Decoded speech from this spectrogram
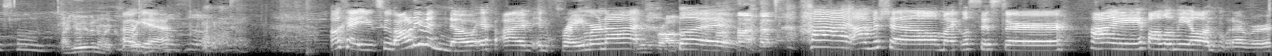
this on? Are you even recording? Oh, yeah. Okay, YouTube, I don't even know if I'm in frame or not, but hi, I'm Michelle, Michael's sister. Hi, follow me on whatever.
